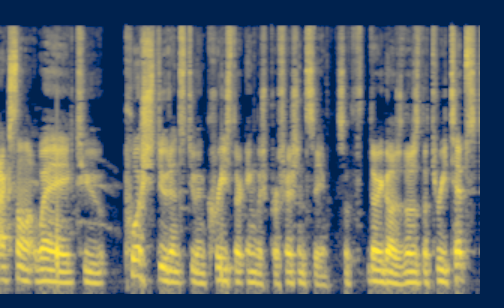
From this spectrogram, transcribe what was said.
excellent way to push students to increase their English proficiency. So there you go. Those are the three tips.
